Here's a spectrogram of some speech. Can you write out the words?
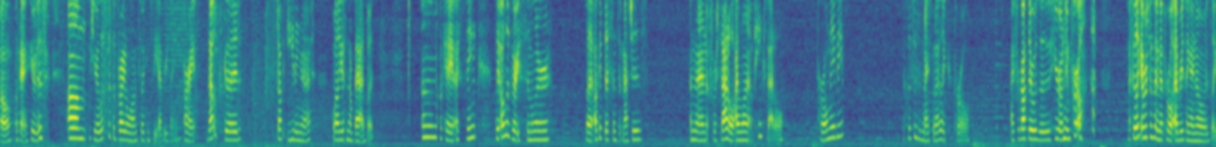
Oh, okay, here it is. Um, here, let's put the bridle on so I can see everything. Alright, the.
